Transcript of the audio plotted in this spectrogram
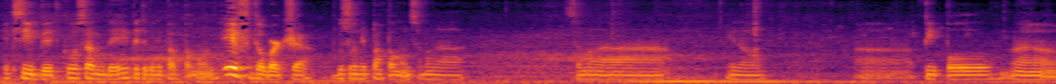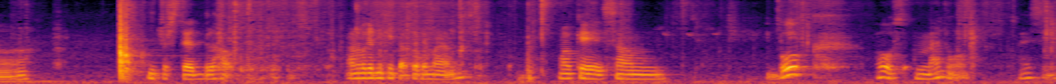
exhibit ko someday, pwede ko ni pampangon. If ga-work siya, gusto ko ni pampangon sa mga sa mga you know uh, people uh, interested bilhaw. Ano ba makita ito man? Okay, some book. Oh, a manual. I see.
